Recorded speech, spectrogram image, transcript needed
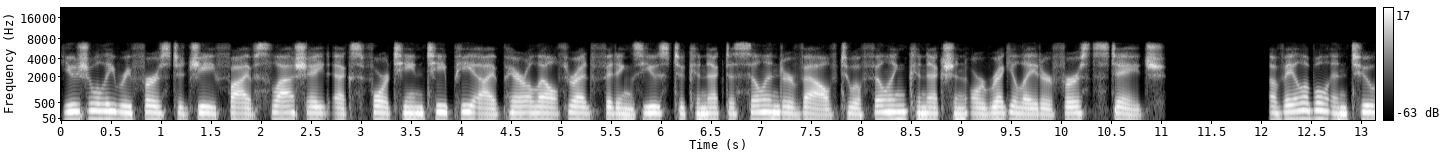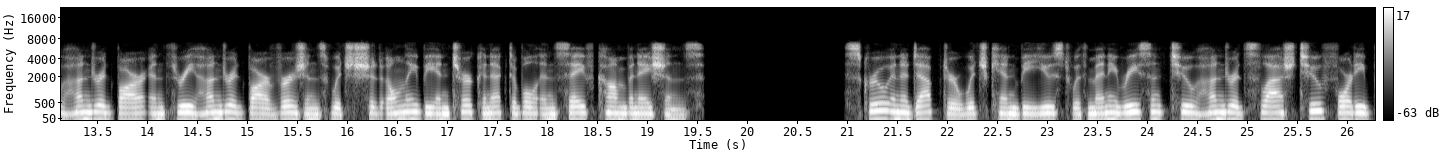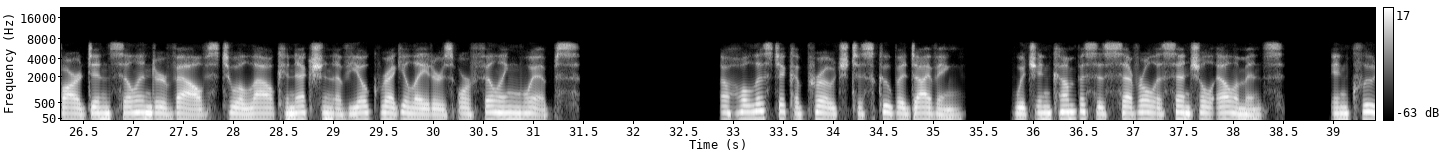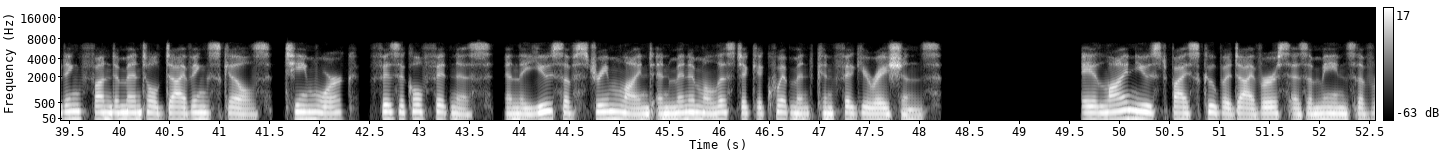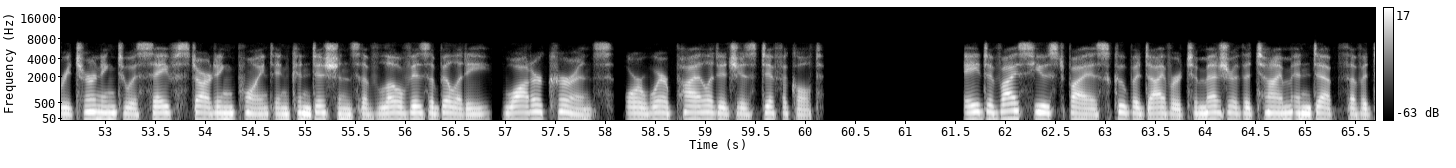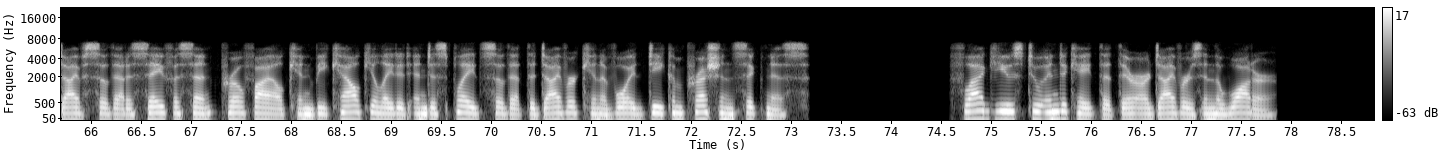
Usually refers to G5-8x14 TPI parallel thread fittings used to connect a cylinder valve to a filling connection or regulator first stage. Available in 200 bar and 300 bar versions which should only be interconnectable in safe combinations. Screw-in adapter which can be used with many recent 200-240 bar DIN cylinder valves to allow connection of yoke regulators or filling whips. A holistic approach to scuba diving, which encompasses several essential elements, including fundamental diving skills, teamwork, physical fitness, and the use of streamlined and minimalistic equipment configurations. A line used by scuba divers as a means of returning to a safe starting point in conditions of low visibility, water currents, or where pilotage is difficult. A device used by a scuba diver to measure the time and depth of a dive so that a safe ascent profile can be calculated and displayed so that the diver can avoid decompression sickness. Flag used to indicate that there are divers in the water.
